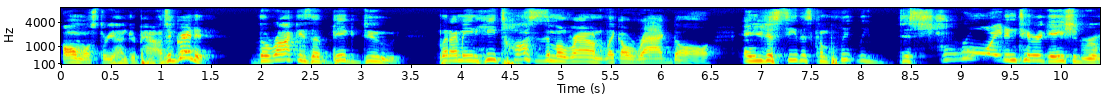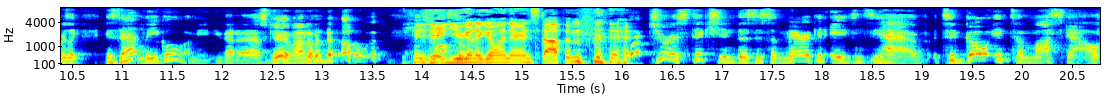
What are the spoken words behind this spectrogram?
almost 300 pounds. And granted, The Rock is a big dude, but I mean, he tosses him around like a rag doll and you just see this completely destroyed interrogation room. It's like, is that legal? I mean, you got to ask him. I don't know. Is you gonna go in there and stop him? what jurisdiction does this American agency have to go into Moscow?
